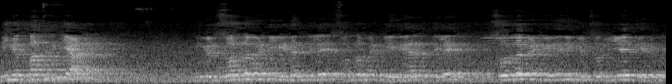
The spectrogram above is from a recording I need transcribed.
நீங்கள் பத்திரிகையாளர். நீங்கள் சொல்ல வேண்டிய இடத்திலே சொல்ல வேண்டிய நேரத்திலே சொல்ல வேண்டியதை நீங்கள் சொல்லியே தீர்வு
